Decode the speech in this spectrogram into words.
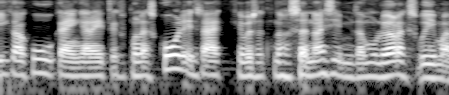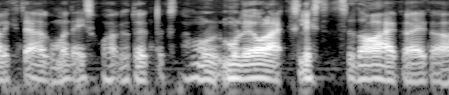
iga kuu käin ka näiteks mõnes koolis rääkimas, et noh, see on asi, mida mul ei oleks võimalik teha, kui ma täiskohaga töötaks, noh, mul, mul ei oleks lihtsalt seda aega ega,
